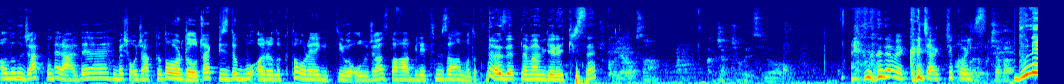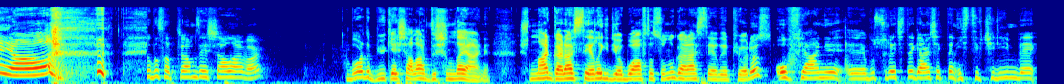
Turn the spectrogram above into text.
alınacak. Bu herhalde 5 Ocak'ta da orada olacak. Biz de bu aralıkta oraya gidiyor olacağız. Daha biletimizi almadık. Özetlemem gerekirse. Kolye baksana. Kaçakçı kolyesi gibi oldu. ne demek kaçakçı at. Bu ne ya? Burada satacağımız eşyalar var. Bu arada büyük eşyalar dışında yani. Şunlar garaj sale'a gidiyor. Bu hafta sonu garaj sale yapıyoruz. Of yani e, bu süreçte gerçekten istifçiliğim ve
